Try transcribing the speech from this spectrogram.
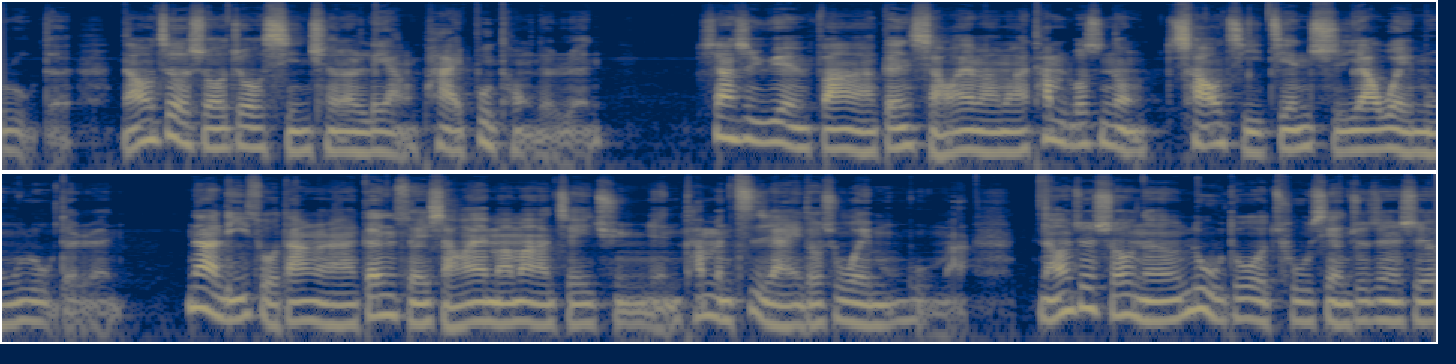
乳的。然后这个时候就形成了两派不同的人，像是院方啊跟小爱妈妈，他们都是那种超级坚持要喂母乳的人。那理所当然啊，跟随小爱妈妈的这一群人，他们自然也都是喂母乳嘛。然后这时候呢，路多的出现就真的是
